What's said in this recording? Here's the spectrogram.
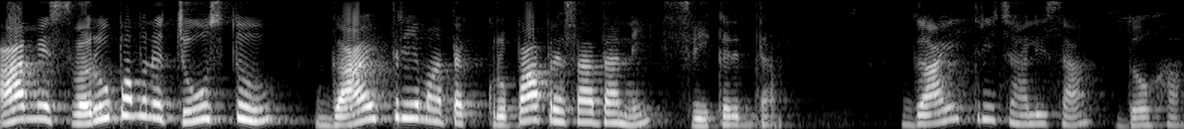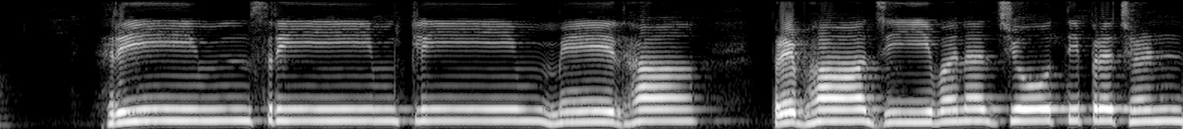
ఆమె స్వరూపమును చూస్తూ గాయత్రి మాత కృపాప్రసాదాన్ని స్వీకరిద్దాం. గాయత్రి చాలీసా దోహ. హ్రీం శ్రీం క్లీం మేధా ప్రభా జీవన జ్యోతి ప్రచండ.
